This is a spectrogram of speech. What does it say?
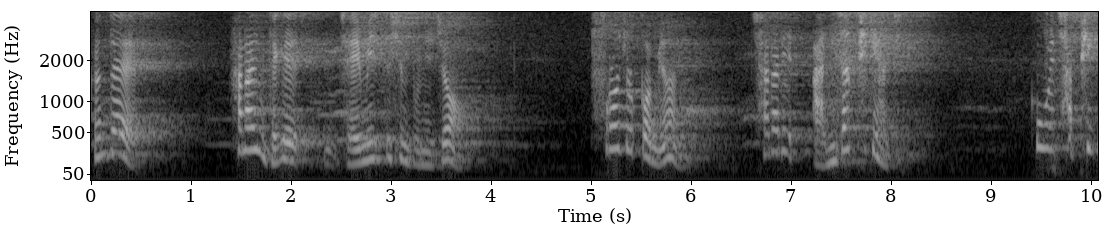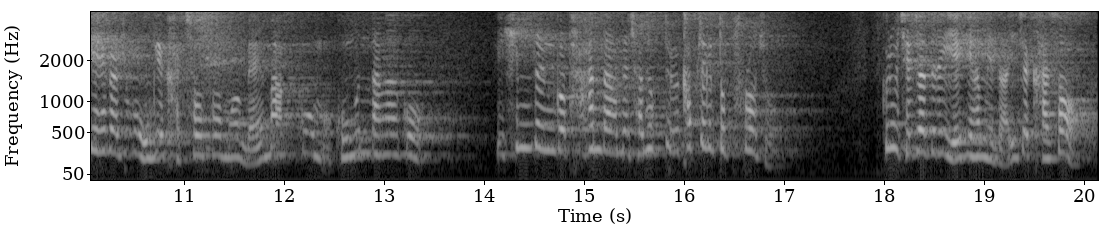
그런데 하나님 되게 재미있으신 분이죠. 풀어줄 거면 차라리 안 잡히게 하지. 그왜 잡히게 해가지고 옥에 갇혀서 뭐 매맞고 뭐 고문당하고 힘든 거 다 한 다음에 저녁 때 왜 갑자기 또 풀어줘. 그리고 제자들에게 얘기합니다. 이제 가서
